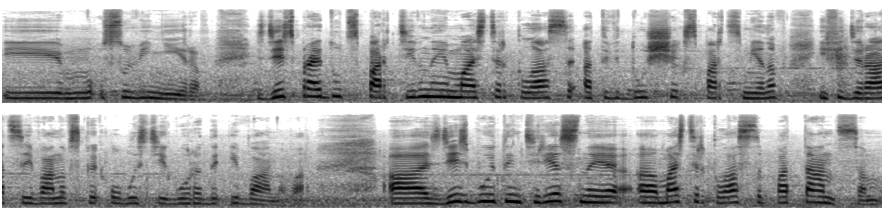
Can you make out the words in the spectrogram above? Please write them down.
и сувениров. Здесь пройдут спортивные мастер-классы от ведущих спортсменов и Федерации Ивановской области и города Иваново. А здесь будут интересные э, мастер-классы по танцам.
